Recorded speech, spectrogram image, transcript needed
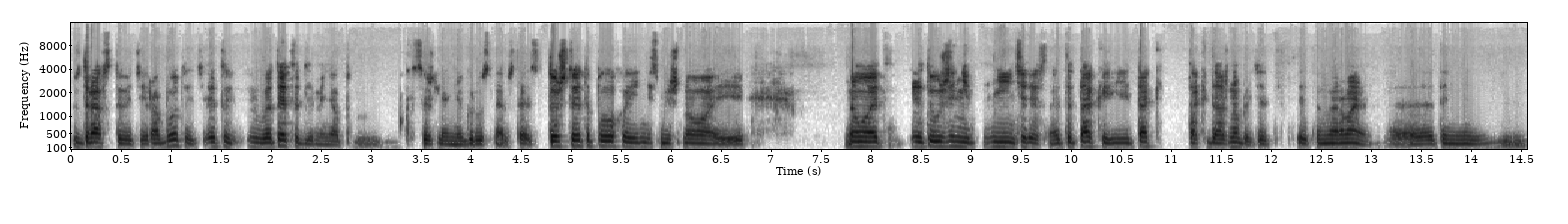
здравствовать и работать, это, вот это для меня, к сожалению, грустное обстоятельство. То, что это плохо и не смешно, и, ну, это, это уже не, не интересно. Это так и так, так и должно быть. Это, это нормально. Э, это не,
